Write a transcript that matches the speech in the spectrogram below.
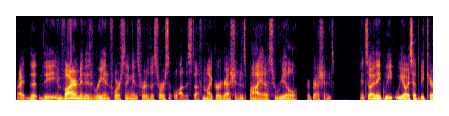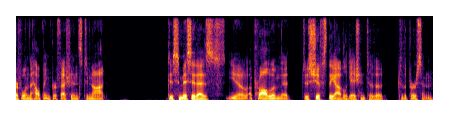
right? The the environment is reinforcing and sort of the source of a lot of this stuff, microaggressions, bias, real aggressions. And so I think we we always have to be careful in the helping professions to not dismiss it as, you know, a problem that just shifts the obligation to the to the person,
